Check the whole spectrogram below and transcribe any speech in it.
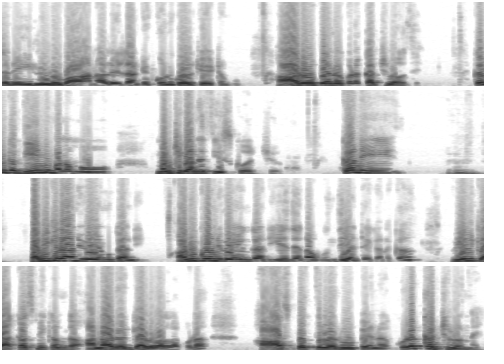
సరే ఇల్లులు వాహనాలు ఇలాంటివి కొనుగోలు చేయటము ఆ రూపేణా కూడా ఖర్చులు అవుతాయి. కనుక దీన్ని మనము మంచిగానే తీసుకోవచ్చు. కానీ పనికిరాని వ్యయం కానీ అనుకోని వ్యయం కానీ ఏదైనా ఉంది అంటే కనుక వీళ్ళకి ఆకస్మికంగా అనారోగ్యాల వల్ల కూడా ఆసుపత్రుల రూపేణా కూడా ఖర్చులు ఉన్నాయి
